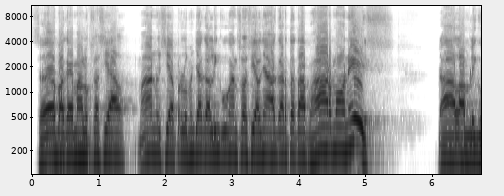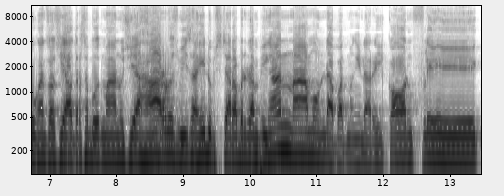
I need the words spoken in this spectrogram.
Sebagai makhluk sosial, manusia perlu menjaga lingkungan sosialnya agar tetap harmonis. Dalam lingkungan sosial tersebut, manusia harus bisa hidup secara berdampingan, namun dapat menghindari konflik.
